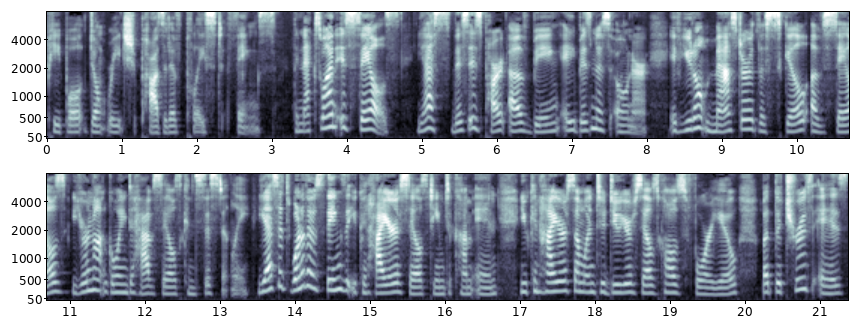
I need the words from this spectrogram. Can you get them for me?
people don't reach positive placed things. The next one is sales. Yes, this is part of being a business owner. If you don't master the skill of sales, you're not going to have sales consistently. Yes, it's one of those things that you could hire a sales team to come in. You can hire someone to do your sales calls for you. But the truth is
